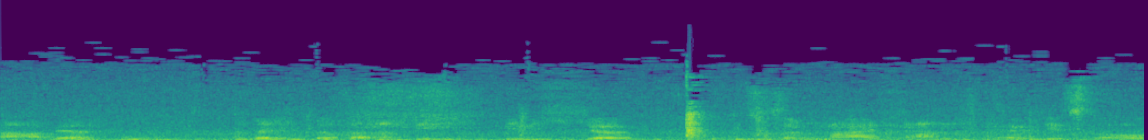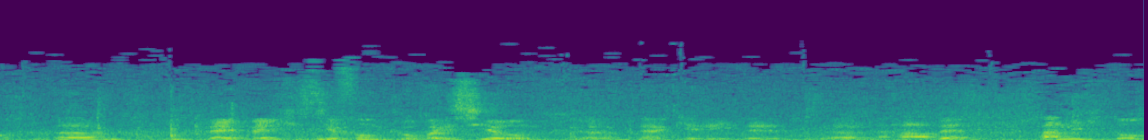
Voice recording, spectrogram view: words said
habe. Und da liegt auch daran, bin, bin ich sozusagen nahe dran, jetzt auch, weil, weil ich jetzt hier von Globalisierung geredet habe, fange ich doch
